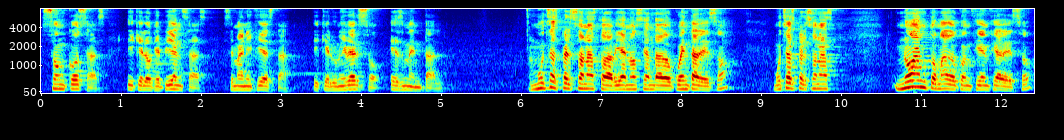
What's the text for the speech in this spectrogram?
son cosas y que lo que piensas se manifiesta y que el universo es mental. Muchas personas todavía no se han dado cuenta de eso. Muchas personas no han tomado conciencia de eso.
